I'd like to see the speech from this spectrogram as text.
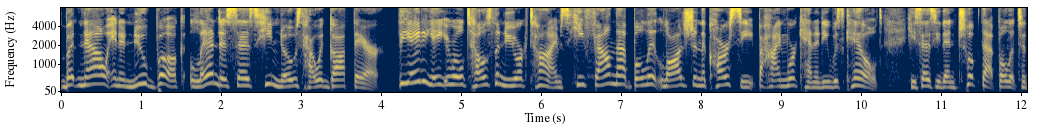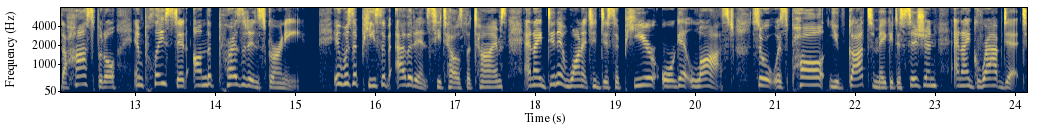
But now, in a new book, Landis says he knows how it got there. The 88 year old tells the New York Times he found that bullet lodged in the car seat behind where Kennedy was killed. He says he then took that bullet to the hospital and placed it on the president's gurney. It was a piece of evidence, he tells the Times, and I didn't want it to disappear or get lost. So it was Paul, you've got to make a decision, and I grabbed it.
